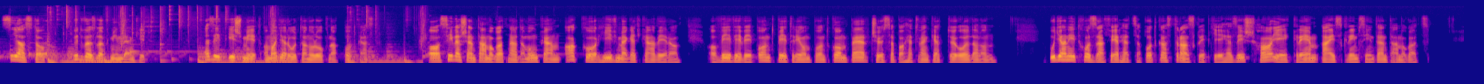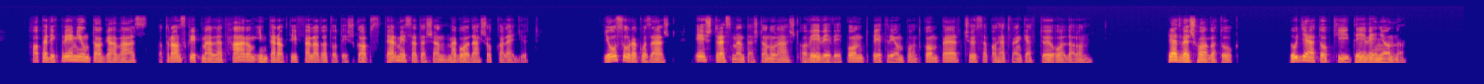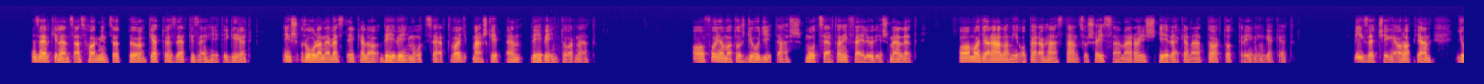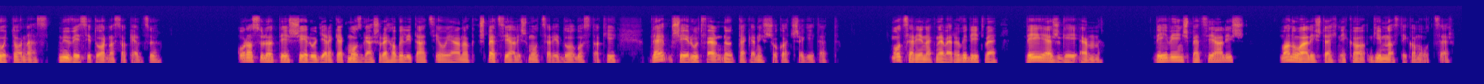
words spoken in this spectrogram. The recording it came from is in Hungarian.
Sziasztok! Üdvözlök mindenkit! Ez itt ismét a Magyarul Tanulóknak podcast. Ha szívesen támogatnád a munkám, akkor hívj meg egy kávéra a www.patreon.com per csőszapa 72 oldalon. Ugyanitt hozzáférhetsz a podcast transzkriptjéhez is, ha jégkrém ice cream szinten támogatsz. Ha pedig prémium taggá válsz, a transzkript mellett három interaktív feladatot is kapsz, természetesen megoldásokkal együtt. Jó szórakozást és stresszmentes tanulást a www.patreon.com per csőszapa 72 oldalon. Kedves hallgatók! Tudjátok ki Dévény Anna? 1935-től 2017-ig élt, és róla nevezték el a dévénymódszert, vagy másképpen dévénytornát. A folyamatos gyógyítás, módszertani fejlődés mellett a Magyar Állami Operaház táncosai számára is éveken át tartott tréningeket. Végzettsége alapján gyógytornász, művészi torna szakedző. Koraszülött és sérült gyerekek mozgás rehabilitációjának speciális módszerét dolgozta ki, de sérült felnőtteken is sokat segített. Módszerének neve rövidítve DSGM. Dévény speciális, manuális technika, gimnasztika módszer.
